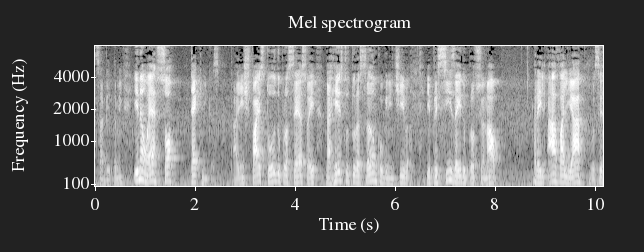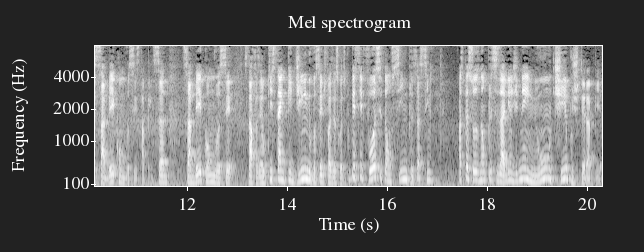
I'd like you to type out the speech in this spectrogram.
saber também. E não é só técnicas. Tá? A gente faz todo o processo aí da reestruturação cognitiva e precisa aí do profissional para ele avaliar, você saber como você está pensando, saber como você está fazendo, o que está impedindo você de fazer as coisas. Porque se fosse tão simples assim, as pessoas não precisariam de nenhum tipo de terapia.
